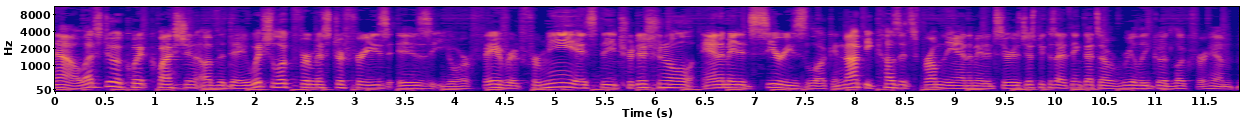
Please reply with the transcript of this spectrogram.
Now, let's do a quick question of the day. Which look for Mr. Freeze is your favorite? For me, it's the traditional animated series look, and not because it's from the animated series, just because I think that's a really good look for him.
